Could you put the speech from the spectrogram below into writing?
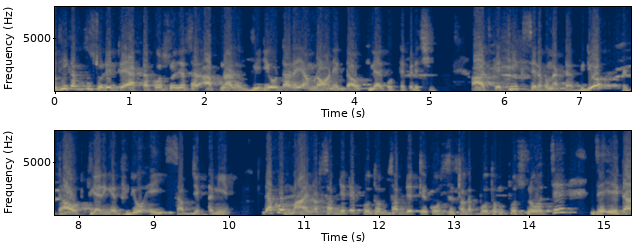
অধিকাংশ স্টুডেন্টের একটা প্রশ্ন যে, স্যার, আপনার ভিডিও দ্বারাই আমরা অনেক ডাউট ক্লিয়ার করতে পেরেছি। আজকে ঠিক সেরকম একটা ভিডিও ডাউট ক্লিয়ারিং এর ভিডিও এই সাবজেক্টটা নিয়ে। দেখো মাইনর সাবজেক্টে প্রথম সাবজেক্টের কোশ্চেন অর্থাৎ প্রথম প্রশ্ন হচ্ছে যে এটা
